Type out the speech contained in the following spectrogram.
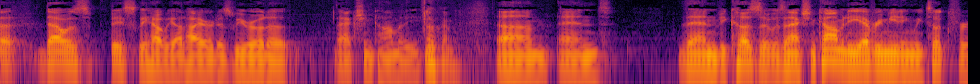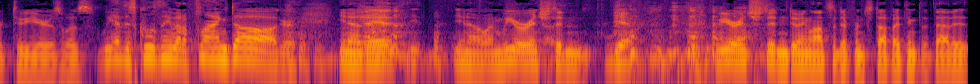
uh, that was basically how we got hired. Is we wrote a action comedy. okay. Um, and then because it was an action comedy, every meeting we took for two years was we have this cool thing about a flying dog, or you know they, you know, and we were interested in yeah, we were interested in doing lots of different stuff. I think that that is,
